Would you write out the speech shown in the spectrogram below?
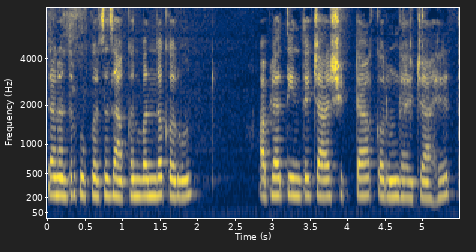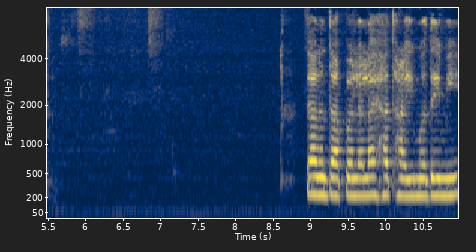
त्यानंतर कुकरचं झाकण बंद करून आपल्या तीन ते चार शिट्ट्या करून घ्यायच्या आहेत. त्यानंतर आपल्याला ह्या थाळीमध्ये मी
